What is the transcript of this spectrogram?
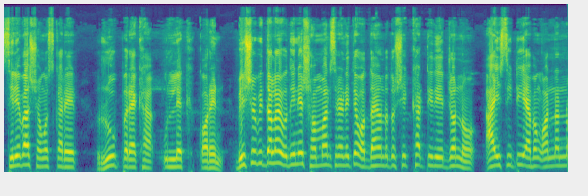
সিলেবাস সংস্কারের রূপরেখা উল্লেখ করেন। বিশ্ববিদ্যালয় অধীনে সম্মান শ্রেণীতে অধ্যয়নরত শিক্ষার্থীদের জন্য আইসিটি এবং অন্যান্য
